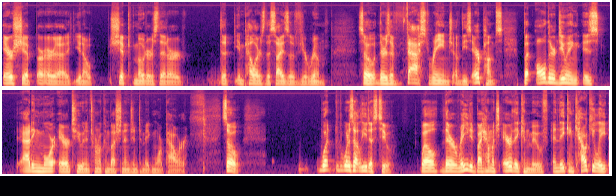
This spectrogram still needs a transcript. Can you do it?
airship or, or uh, you know ship motors that are the impellers the size of your room. So there's a vast range of these air pumps, but all they're doing is adding more air to an internal combustion engine to make more power. So, what what does that lead us to? Well, they're rated by how much air they can move, and they can calculate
